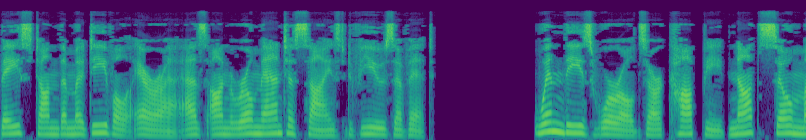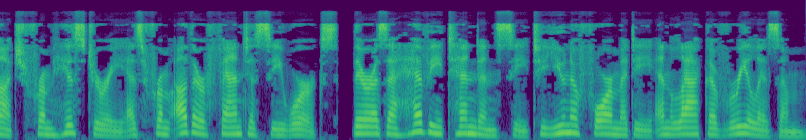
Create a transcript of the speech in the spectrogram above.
based on the medieval era as on romanticized views of it. When these worlds are copied not so much from history as from other fantasy works, there is a heavy tendency to uniformity and lack of realism.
